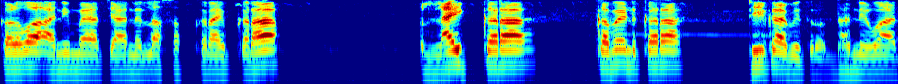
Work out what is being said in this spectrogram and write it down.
कळवा आणि माझ्या चॅनलला सबस्क्राईब करा लाईक करा कमेंट करा. ठीक आहे मित्र धन्यवाद.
